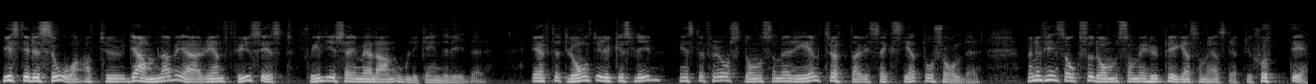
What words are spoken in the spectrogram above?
Visst är det så att hur gamla vi är rent fysiskt skiljer sig mellan olika individer. Efter ett långt yrkesliv finns det för oss de som är rejält trötta vid 61 års ålder. Men det finns också de som är hur pigga som helst efter 70.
